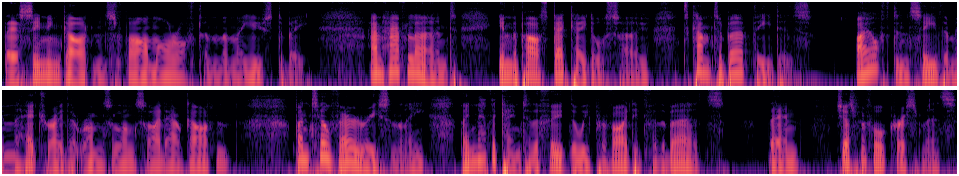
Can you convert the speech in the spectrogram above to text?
They are seen in gardens far more often than they used to be, and have learned, in the past decade or so, to come to bird feeders. I often see them in the hedgerow that runs alongside our garden, but until very recently they never came to the food that we provided for the birds. Then, just before Christmas,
